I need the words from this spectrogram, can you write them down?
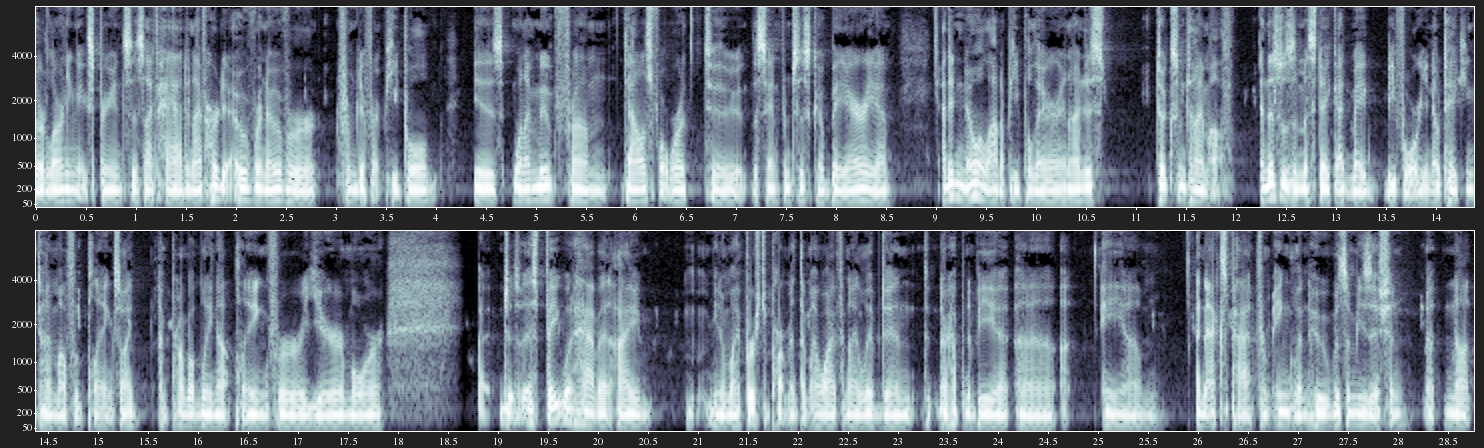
or learning experiences I've had, and I've heard it over and over from different people, is when I moved from Dallas Fort Worth to the San Francisco Bay Area. I didn't know a lot of people there, and I just took some time off. And this was a mistake I'd made before, you know, taking time off of playing. So I, I'm probably not playing for a year or more. Uh, just as fate would have it, I you know, my first apartment that my wife and I lived in, there happened to be a, a, a um, an expat from England who was a musician, not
